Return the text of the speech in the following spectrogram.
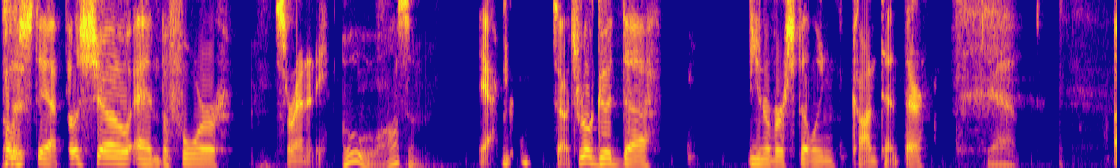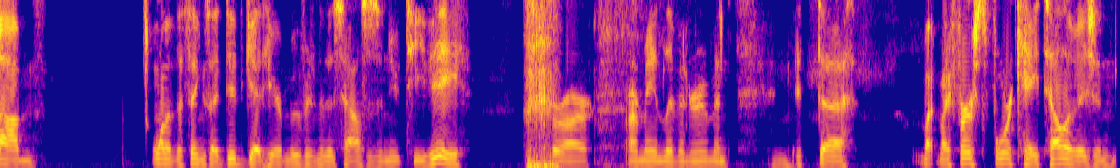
post yeah post show and before Serenity. Oh, awesome. So it's real good uh, universe filling content there. Yeah. Um, one of the things I did get here moving into this house is a new TV for our our main living room, and Hmm. it uh, my, my first 4K television,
